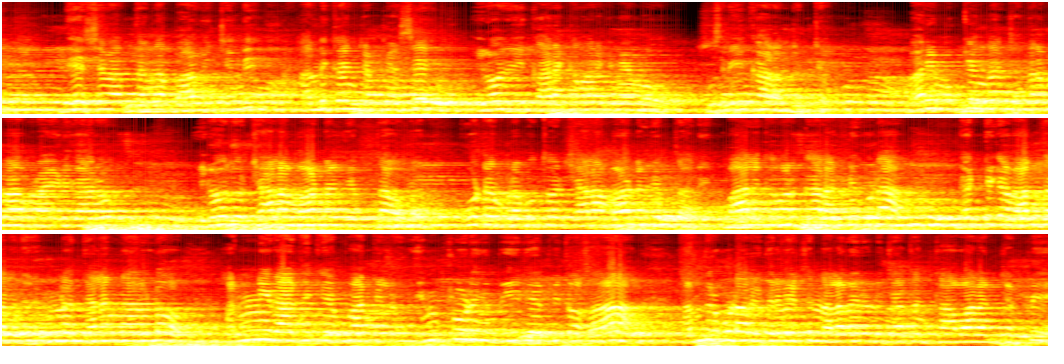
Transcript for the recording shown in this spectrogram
దేశవ్యాప్తంగా భావించింది. అందుకని చెప్పేసి ఈరోజు ఈ కార్యక్రమానికి మేము శ్రీకారం చుట్టాం. మరి ముఖ్యంగా చంద్రబాబు నాయుడు గారు ఈరోజు చాలా మాటలు చెప్తా ఉన్నారు. కూటమి ప్రభుత్వం చాలా మాటలు చెప్తుంది. పాలక వర్గాలన్నీ కూడా గట్టిగా వాగ్దానం ఉన్న తెలంగాణలో అన్ని రాజకీయ పార్టీలు ఇన్క్లూడింగ్ బీజేపీతో సహా అందరూ కూడా రిజర్వేషన్ నలభై రెండు శాతం కావాలని చెప్పి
